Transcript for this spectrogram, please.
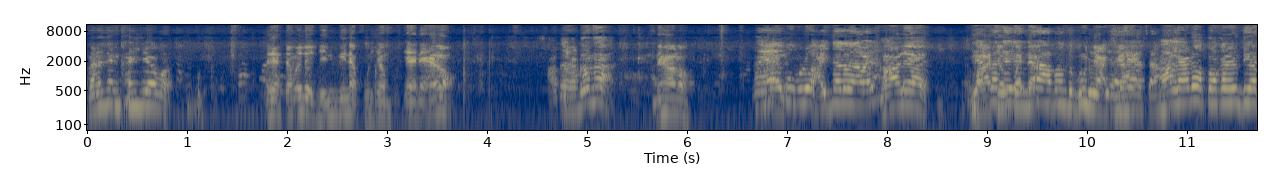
ઘરે જઈને ખાઈ હવે. એટલે તમે તો જિંદગીના પૂછ્યા પૂછ્યા ને હેલો. હા તો હેડો ને. ને હેલો. એ બોલો આજ ના તો આવે. હા લે. વાંચો પણ ના- તો કોણ નાખશે? હા લે તો કરી દી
